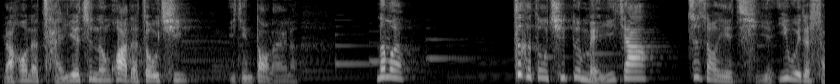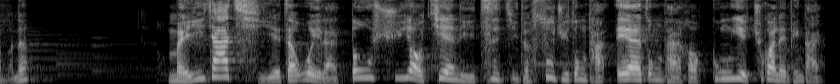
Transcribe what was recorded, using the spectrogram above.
然后呢，产业智能化的周期已经到来了。那么，这个周期对每一家制造业企业意味着什么呢？每一家企业在未来都需要建立自己的数据中台、AI 中台和工业区块链平台。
